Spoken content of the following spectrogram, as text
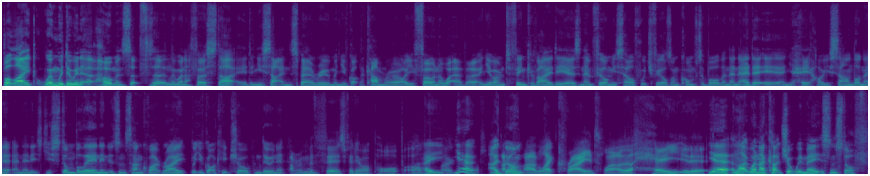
but like when we're doing it at home and certainly when I first started and you sat in the spare room and you've got the camera or your phone or whatever and you're having to think of ideas and then film yourself which feels uncomfortable and then edit it and you hate how you sound on it and then it's you stumbling and it doesn't sound quite right but you've got to keep show up and doing it. I remember the first video I put up. Oh I- yeah, God. I don't- I, like cried. Like I hated it. Yeah, and like when I catch up with mates and stuff,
